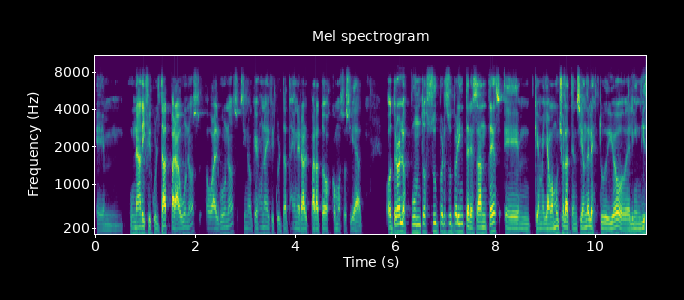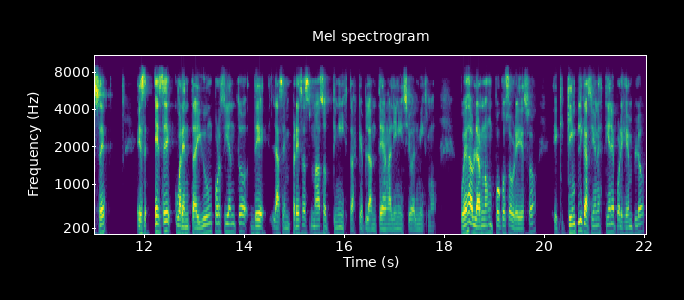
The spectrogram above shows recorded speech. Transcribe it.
em, una dificultad para unos o algunos, sino que es una dificultad general para todos como sociedad. Otro de los puntos súper, súper interesantes em, que me llamó mucho la atención del estudio o del índice es ese 41% de las empresas más optimistas que plantean al inicio del mismo. ¿Puedes hablarnos un poco sobre eso? Eh, ¿Qué implicaciones tiene, por ejemplo,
